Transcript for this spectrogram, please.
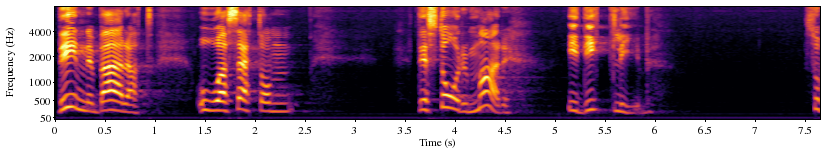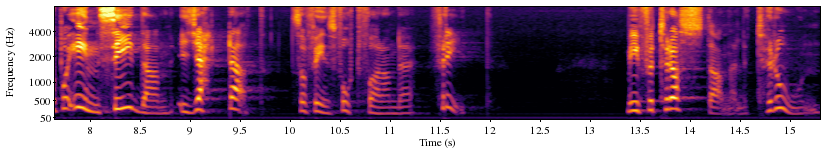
Det innebär att oavsett om det stormar i ditt liv, så på insidan, i hjärtat, så finns fortfarande frid. Min förtröstan, eller tron,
